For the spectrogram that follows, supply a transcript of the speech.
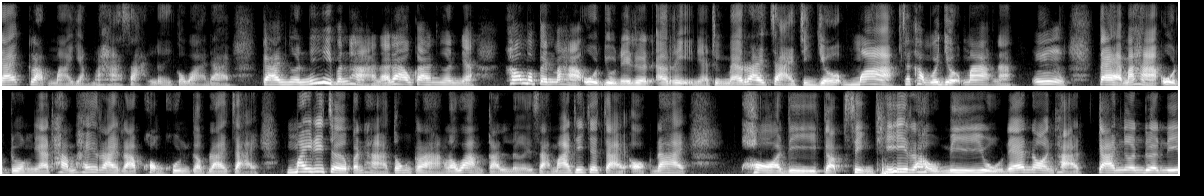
ได้กลับมาอย่างมหาศาลเลยก็ว่าได้ การเงินไม่มีปัญหานะดาวการเงินเนี่ยเข้ามาเป็นมหาอุดอยู่ในเรือนอริเนี่ยถึงแม้รายจ่ายจะเยอะมากใช้คำว่าเยอะมากนะ อืมแต่มหาอุดดวงนี้ทำให้รายรับของคุณกับรายจ่าย ไม่ได้เจอปัญหาตรงกลางระหว่างกันเลย สามารถที่จะจ่ายออกได้ พอดีกับสิ่งที่เรามีอยู่แน่นอนค่ะ การเงินเดือนนี้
